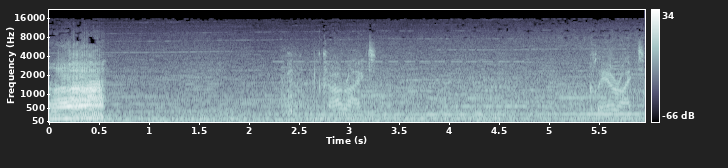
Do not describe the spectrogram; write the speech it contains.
Ah! Car right. Clear right.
